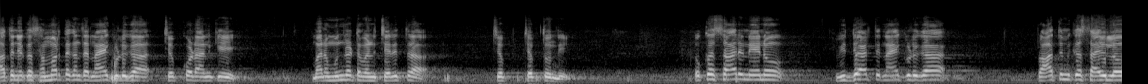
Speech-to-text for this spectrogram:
అతని యొక్క సమర్థకంత నాయకుడిగా చెప్పుకోవడానికి మన ముందటువంటి చరిత్ర చెప్ చెప్తుంది. ఒక్కసారి నేను విద్యార్థి నాయకుడిగా ప్రాథమిక స్థాయిలో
